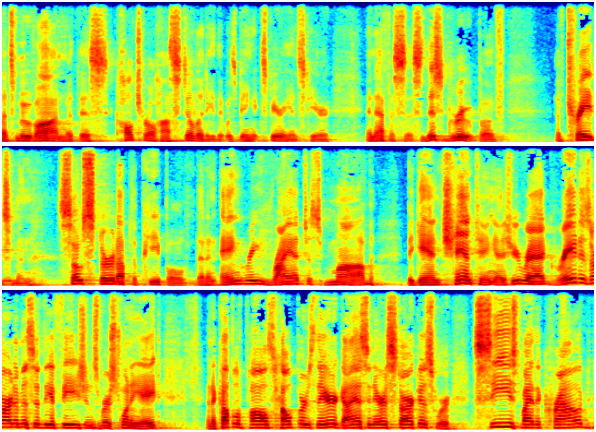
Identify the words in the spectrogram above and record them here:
Let's move on with this cultural hostility that was being experienced here in Ephesus. This group of, of tradesmen so stirred up the people that an angry, riotous mob began chanting, as you read, Great is Artemis of the Ephesians, verse 28. And a couple of Paul's helpers there, Gaius and Aristarchus, were seized by the crowd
